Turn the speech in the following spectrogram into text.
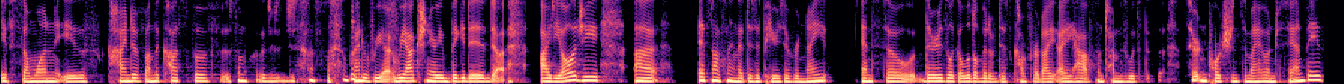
if someone is kind of on the cusp of some just some kind of rea- reactionary bigoted uh, ideology uh, it's not something that disappears overnight and so there is like a little bit of discomfort I, I have sometimes with certain portions of my own fan base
